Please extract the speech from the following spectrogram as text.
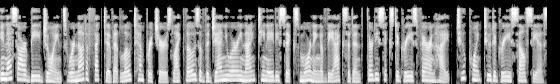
in SRB joints were not effective at low temperatures like those of the January 1986 morning of the accident 36 degrees Fahrenheit 2.2 degrees Celsius.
